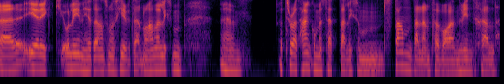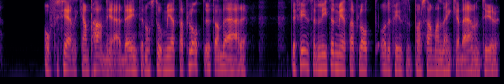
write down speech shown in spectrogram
är Erik Olin heter han som har skrivit den och han har liksom eh, jag tror att han kommer sätta liksom standarden för vad en vindskäl officiell kampanj är. Det är inte någon stor metaplott utan det är det finns en liten metaplott och det finns ett par sammanlänkade äventyr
